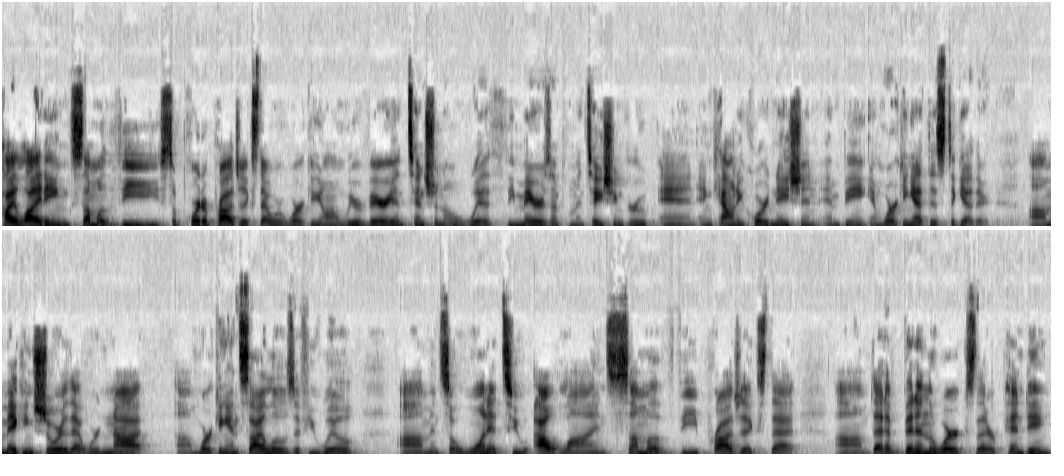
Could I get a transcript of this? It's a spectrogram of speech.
highlighting some of the supportive projects that we're working on. We were very intentional with the mayor's implementation group and, and county coordination and being and working at this together um, making sure that we're not um, working in silos, if you will. Um, and so wanted to outline some of the projects that, um, that have been in the works, that are pending,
